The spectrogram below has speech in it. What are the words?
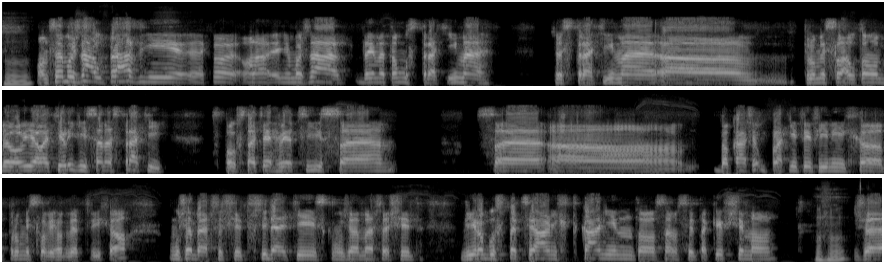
Hmm. On se možná uprázdní, jako ona, možná, dejme tomu, ztratíme, že ztratíme uh, průmysl automobilový, ale ti lidi se nestratí. Spousta těch věcí se, se uh, dokáže uplatnit i v jiných uh, průmyslových odvětvích. Jo? Můžeme řešit 3D tisk, můžeme řešit výrobu speciálních tkanin, to jsem si taky všiml. uh-huh. že,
